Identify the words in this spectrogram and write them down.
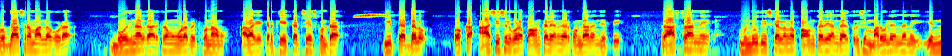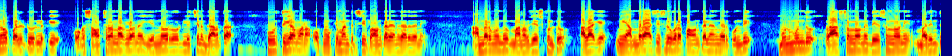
వృద్ధాశ్రమాల్లో కూడా భోజనాల కార్యక్రమం కూడా పెట్టుకున్నాము. అలాగే ఇక్కడ కేక్ కట్ చేసుకుంటా ఈ పెద్దలు ఒక ఆశీస్సులు కూడా పవన్ కళ్యాణ్ గారికి ఉండాలని చెప్పి రాష్ట్రాన్ని ముందుకు తీసుకెళ్ళడంలో పవన్ కళ్యాణ్ గారి కృషి మరువలేందని ఎన్నో పల్లెటూర్లకి ఒక సంవత్సరంన్నరలోనే ఎన్నో రోడ్లు ఇచ్చిన ఘనత పూర్తిగా మన ఉప ముఖ్యమంత్రి శ్రీ పవన్ కళ్యాణ్ గారిదని అందరి ముందు మనవి చేసుకుంటూ అలాగే మీ అందరి ఆశీస్సులు కూడా పవన్ కళ్యాణ్ గారికి ఉండి మున్ముందు రాష్ట్రంలోని దేశంలోని మరింత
